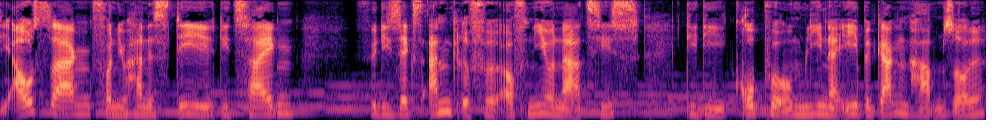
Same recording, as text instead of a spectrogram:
Die Aussagen von Johannes D., die zeigen, für die sechs Angriffe auf Neonazis, die die Gruppe um Lina E. begangen haben soll,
